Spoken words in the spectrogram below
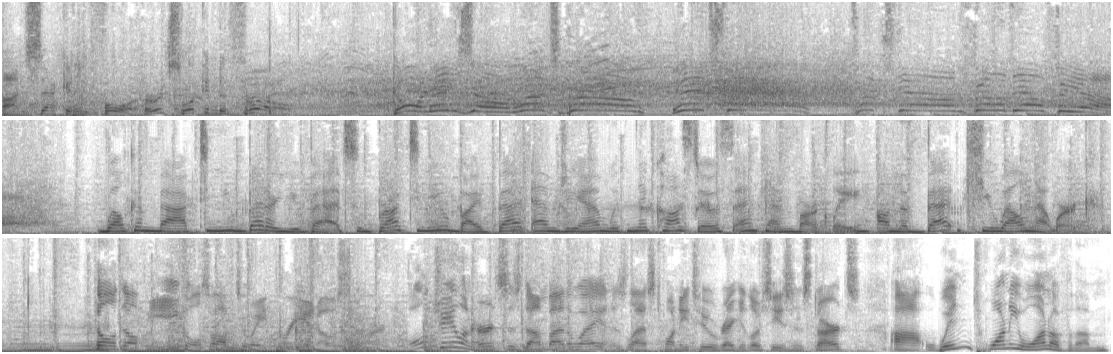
On second and four, Hurts looking to throw. Going end zone, Wentz Brown, it's there! Touchdown, Philadelphia! Welcome back to You Better You Bet, brought to you by BetMGM with Nick Kostos and Ken Barkley on the BetQL network. Philadelphia Eagles off to a 3 0 start. All Jalen Hurts has done, by the way, in his last 22 regular season starts, uh, win 21 of them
